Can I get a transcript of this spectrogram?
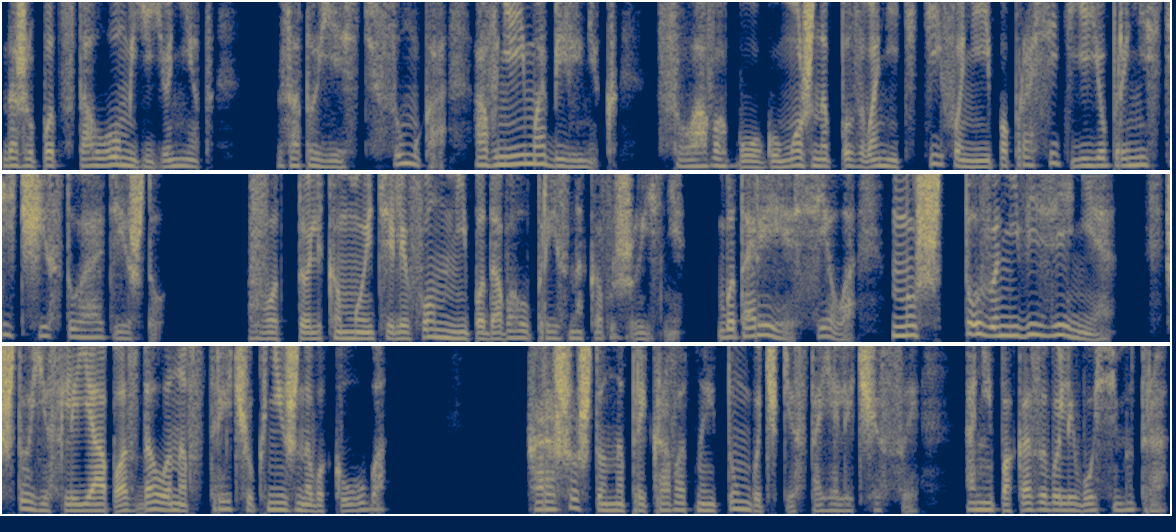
Даже под столом ее нет — Зато есть сумка, а в ней мобильник. Слава богу, можно позвонить Тифани и попросить ее принести чистую одежду. Вот только мой телефон не подавал признаков жизни. Батарея села. Ну что за невезение? Что, если я опоздала на встречу книжного клуба? Хорошо, что на прикроватной тумбочке стояли часы. Они показывали восемь утра.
